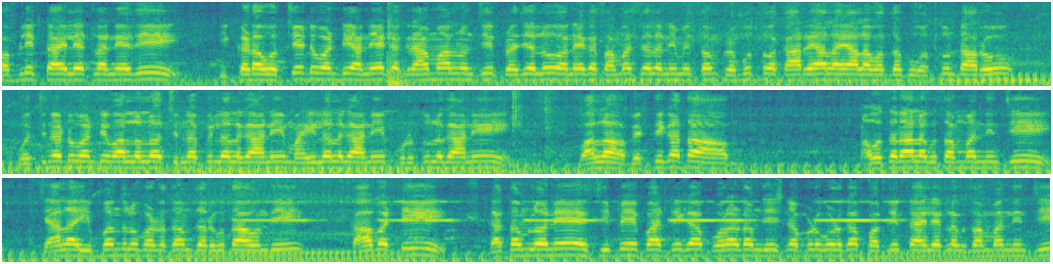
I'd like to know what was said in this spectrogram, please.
పబ్లిక్ టాయిలెట్లు అనేది ఇక్కడ వచ్చేటువంటి అనేక గ్రామాల నుంచి ప్రజలు అనేక సమస్యల నిమిత్తం ప్రభుత్వ కార్యాలయాల వద్దకు వస్తుంటారు. వచ్చినటువంటి వాళ్ళలో చిన్నపిల్లలు కానీ మహిళలు కానీ పురుషులు కానీ వాళ్ళ వ్యక్తిగత అవసరాలకు సంబంధించి చాలా ఇబ్బందులు పడటం జరుగుతూ ఉంది. కాబట్టి గతంలోనే సిపిఐ పార్టీగా పోరాటం చేసినప్పుడు కూడా పబ్లిక్ టాయిలెట్లకు సంబంధించి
